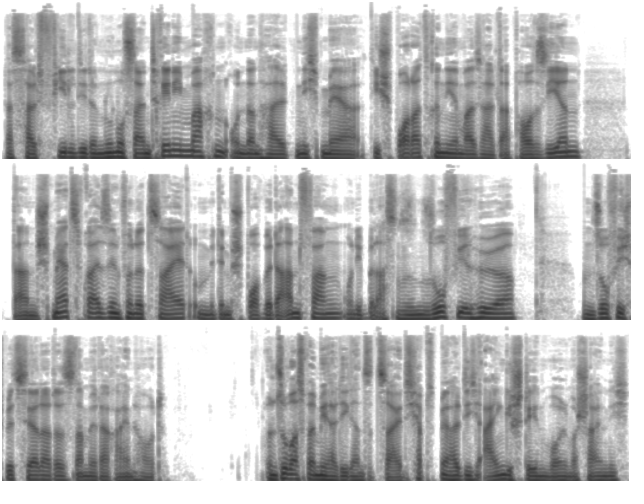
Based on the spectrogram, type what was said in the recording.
dass halt viele, die dann nur noch sein Training machen und dann halt nicht mehr die Sportler trainieren, weil sie halt da pausieren, dann schmerzfrei sind für eine Zeit und mit dem Sport wieder anfangen und die Belastungen sind so viel höher und so viel spezieller, dass es dann wieder reinhaut. Und sowas bei mir halt die ganze Zeit. Ich habe es mir halt nicht eingestehen wollen wahrscheinlich,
